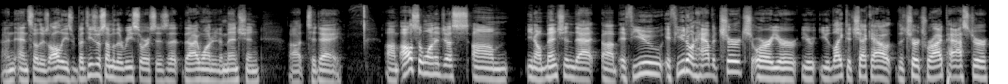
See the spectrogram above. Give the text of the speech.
And and so there's all these, but these are some of the resources that, that I wanted to mention uh, today. Um, I also want to just um, you know mentioned that uh, if you if you don't have a church or you're, you're you'd like to check out the church where I pastor.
